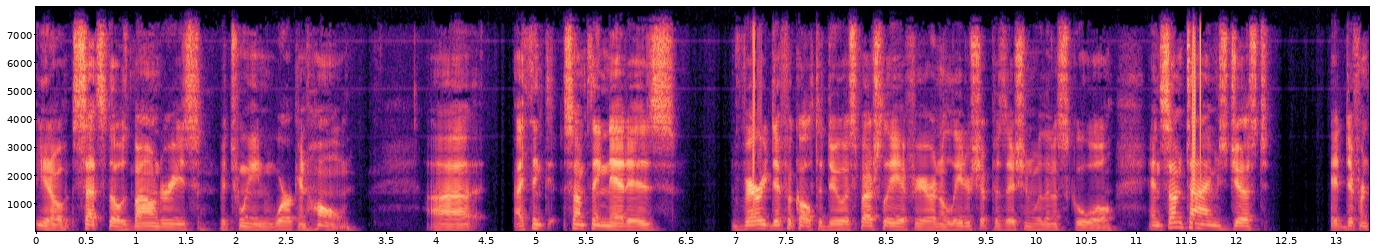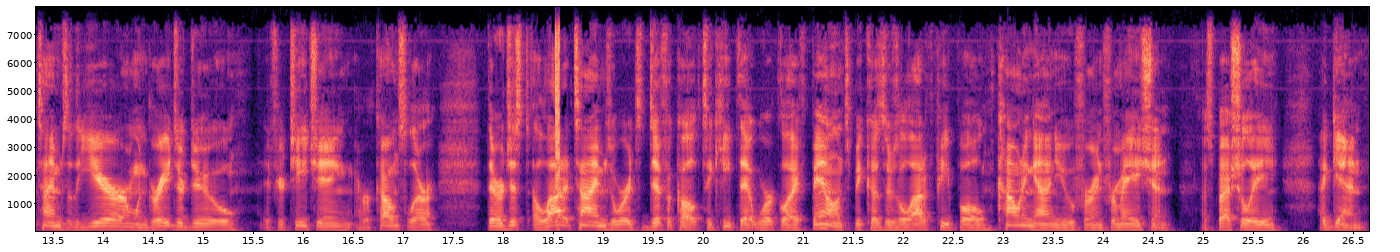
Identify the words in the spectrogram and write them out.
you know, sets those boundaries between work and home. Uh, I think something that is very difficult to do, especially if you're in a leadership position within a school, and sometimes just at different times of the year when grades are due, if you're teaching or a counselor, there are just a lot of times where it's difficult to keep that work life balance because there's a lot of people counting on you for information, especially, again,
